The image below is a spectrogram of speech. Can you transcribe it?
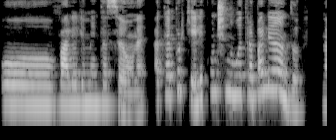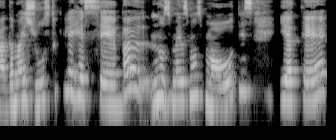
o vale alimentação, né? Até porque ele continua trabalhando. Nada mais justo que ele receba nos mesmos moldes e até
